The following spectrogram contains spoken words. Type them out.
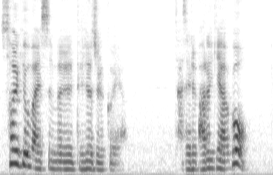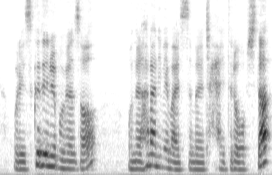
설교 말씀을 들려줄 거예요. 자세를 바르게 하고 우리 스크린을 보면서 오늘 하나님의 말씀을 잘 들어봅시다.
